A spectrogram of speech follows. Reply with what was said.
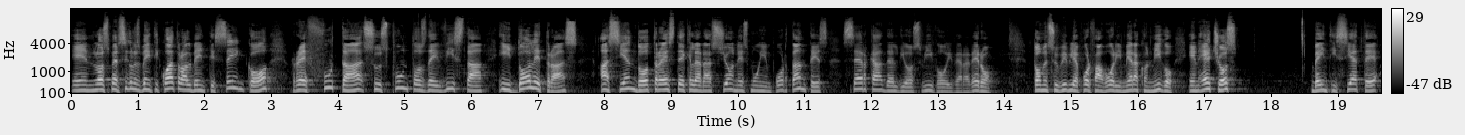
En los versículos 24 al 25 refuta sus puntos de vista idólatras haciendo tres declaraciones muy importantes cerca del Dios vivo y verdadero. Tomen su Biblia, por favor, y mira conmigo en Hechos 27,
